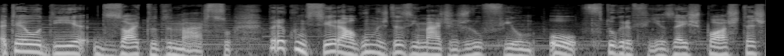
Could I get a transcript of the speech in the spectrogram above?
até o dia 18 de março. Para conhecer algumas das imagens do filme ou fotografias expostas,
